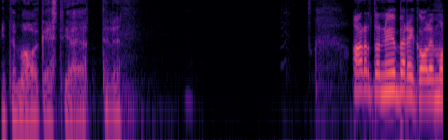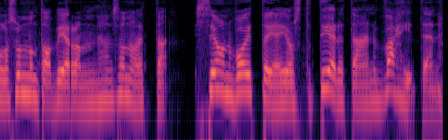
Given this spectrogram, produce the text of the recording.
mitä mä oikeasti ajattelen. Arto Nyberg, kun oli mulla sunnuntaan vieraana, niin hän sanoi, että se on voittaja, josta tiedetään vähiten.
